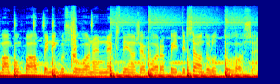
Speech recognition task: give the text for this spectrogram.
Vaan pumppaa hoppi niinku Suhonen. Nexti on se vuoro beatil, se on tullut tuhoseen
